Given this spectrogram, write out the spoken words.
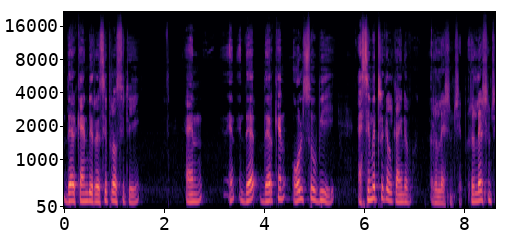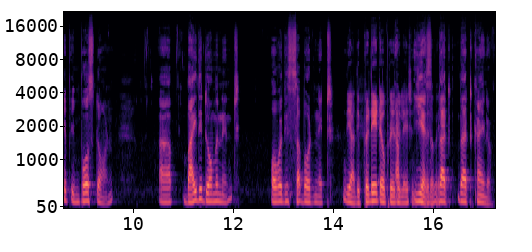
there can be reciprocity, and, and there there can also be asymmetrical kind of relationship, relationship imposed on uh, by the dominant over the subordinate yeah. The predator-prey relationship. Yes, in a way. that that kind of.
